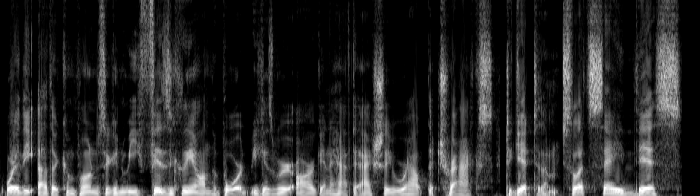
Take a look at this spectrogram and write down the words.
where the other components are going to be physically on the board because we are going to have to actually route the tracks to get to them. So let's say this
